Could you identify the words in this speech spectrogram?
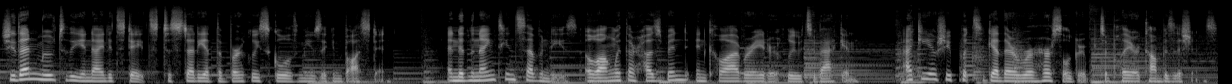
She then moved to the United States to study at the Berklee School of Music in Boston. And in the 1970s, along with her husband and collaborator Lew Tabackin, Akiyoshi put together a rehearsal group to play her compositions,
